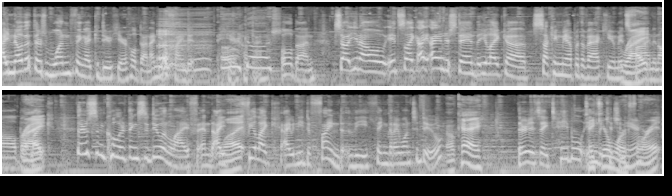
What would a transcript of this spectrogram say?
I know that there's one thing I could do here. Hold on, I need to find it. Here, Oh, hold on. gosh. Hold on. So, you know, it's like, I, I understand that you like uh, sucking me up with a vacuum. It's Right, fine and all, but right. like, there's some cooler things to do in life, and I What? feel like I need to find the thing that I want to do. Okay. There is a table in the kitchen here. Take your word for it.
